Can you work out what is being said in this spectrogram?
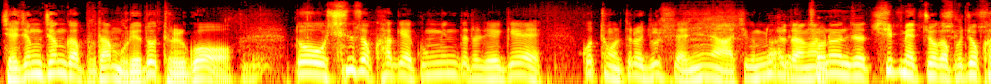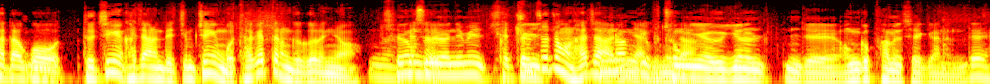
재정 증가 부담 우려도 들고 또 신속하게 국민들에게 고통을 들어줄 수 있느냐. 지금 민주당은 저는 이제 10몇 조가 부족하다고 더 증액하자는데 지금 증액 못 하겠다는 거거든요. 최영두 그래서 의원님이 세출 조정을 하자. 홍남기. 부총리의 의견을 이제 언급하면서 얘기하는데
